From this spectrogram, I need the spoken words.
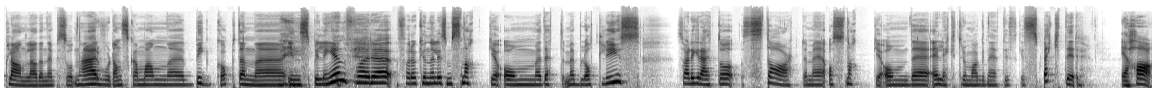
planla denne episoden her. Hvordan skal man eh, bygge opp denne innspillingen? For, eh, for å kunne liksom snakke om dette med blått lys, så er det greit å starte med å snakke om det elektromagnetiske spekter. Jaha.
